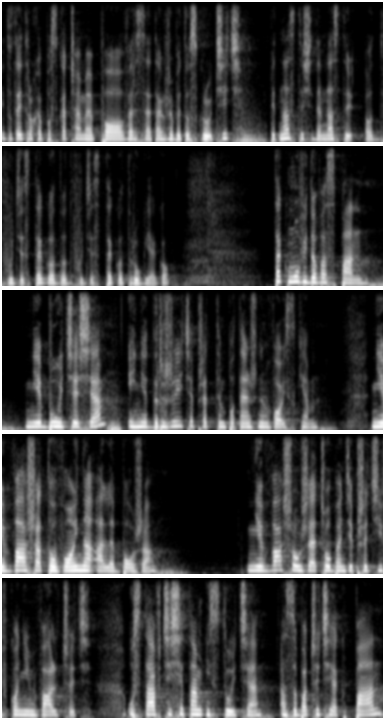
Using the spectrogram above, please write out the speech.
I tutaj trochę poskaczemy po wersetach, żeby to skrócić. 15, 17 od 20 do 22. Tak mówi do was Pan: Nie bójcie się i nie drżyjcie przed tym potężnym wojskiem. Nie wasza to wojna, ale Boża. Nie waszą rzeczą będzie przeciwko nim walczyć Ustawcie się tam i stójcie, a zobaczycie, jak Pan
